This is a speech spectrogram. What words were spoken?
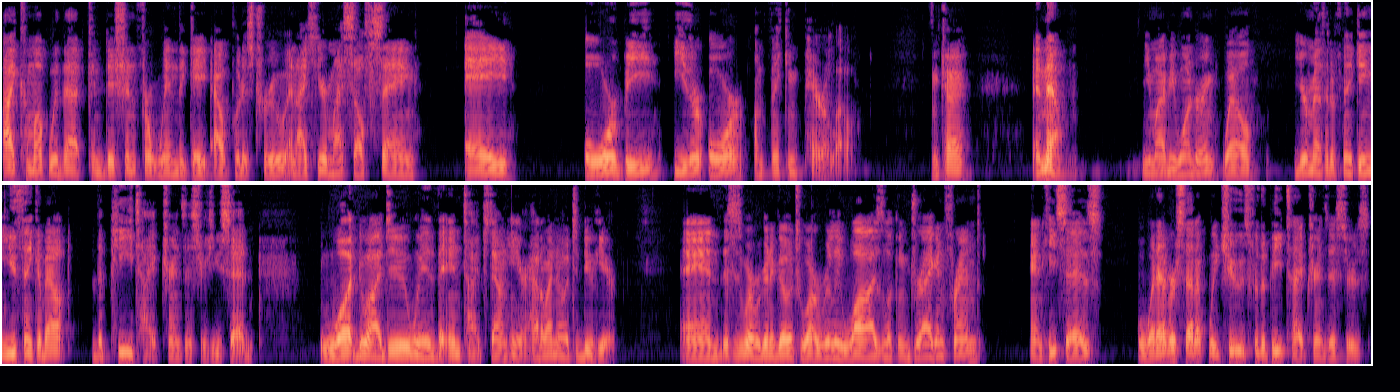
I come up with that condition for when the gate output is true, and I hear myself saying A or B, either or, I'm thinking parallel. Okay? And now, you might be wondering, well, your method of thinking, you think about the P type transistors, you said. What do I do with the N types down here? How do I know what to do here? And this is where we're going to go to our really wise looking dragon friend. And he says, whatever setup we choose for the p-type transistors,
